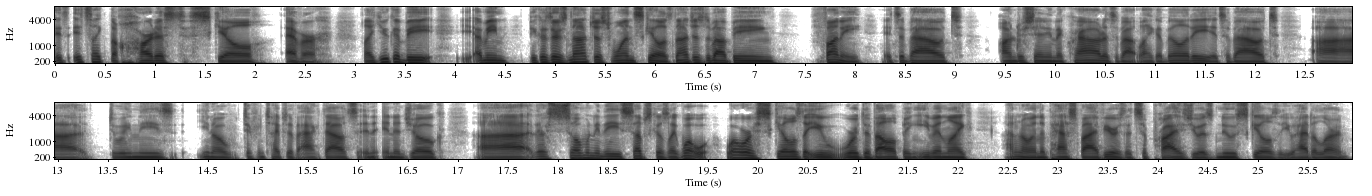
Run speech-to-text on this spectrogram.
it's it's like the hardest skill ever. Like you could be, I mean, because there's not just one skill. It's not just about being funny. It's about understanding the crowd. It's about likability. It's about uh, doing these, you know, different types of act outs in, in a joke. Uh, there's so many of these sub skills. Like, what what were skills that you were developing, even like I don't know, in the past five years that surprised you as new skills that you had to learn?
